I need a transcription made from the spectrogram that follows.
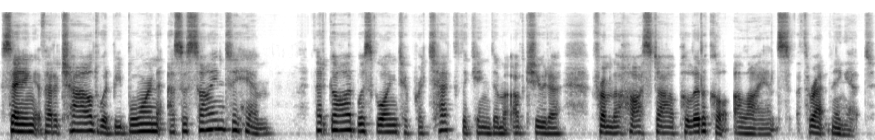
saying that a child would be born as a sign to him that God was going to protect the kingdom of Judah from the hostile political alliance threatening it.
